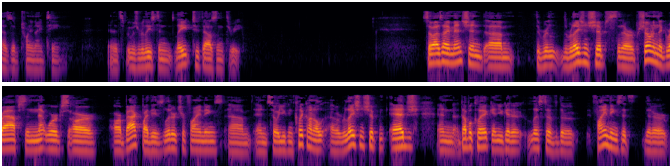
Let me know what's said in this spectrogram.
as of 2019. And it was released in late 2003. So as I mentioned, um, the, re- the relationships that are shown in the graphs and networks are are backed by these literature findings. Um, and so you can click on a, a, relationship edge and double click, and you get a list of the findings that that are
